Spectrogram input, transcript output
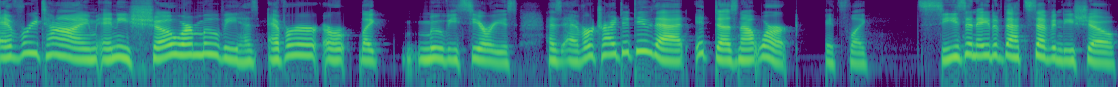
every time any show or movie has ever or like movie series has ever tried to do that it does not work. It's like season 8 of that 70s show.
